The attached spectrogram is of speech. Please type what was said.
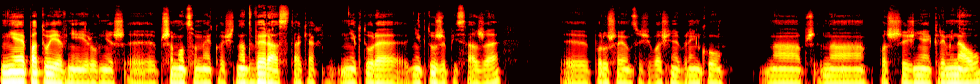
Nie patuje w niej również przemocą jakoś nad wyraz, tak jak niektóre, niektórzy pisarze poruszający się właśnie w rynku na, na płaszczyźnie kryminału.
